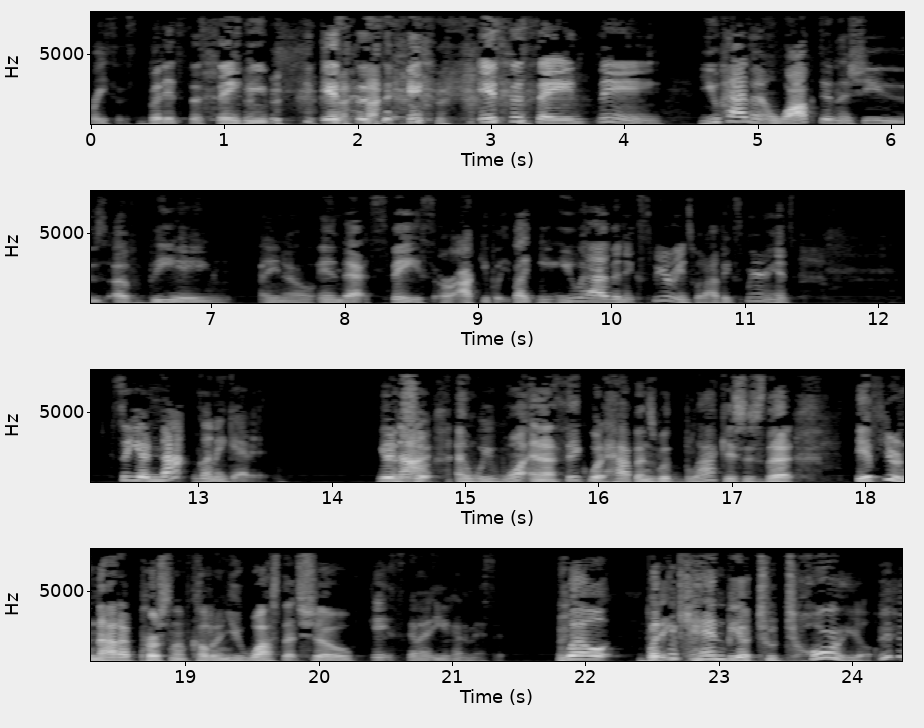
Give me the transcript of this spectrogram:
racist, but it's the same. it's the same. It's the same thing. You haven't walked in the shoes of being, you know, in that space or occupy. Like you, you haven't experienced what I've experienced, so you're not gonna get it. You're and not. So, and we want, and I think what happens with Blackish is is that if you're not a person of color and you watch that show, it's gonna you're gonna miss it. well, but it can be a tutorial. Mm-hmm.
